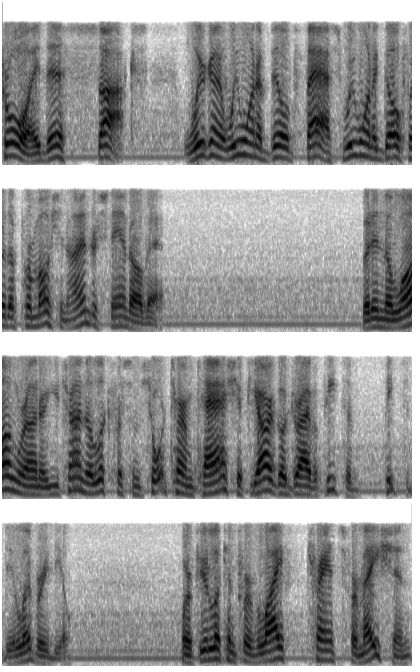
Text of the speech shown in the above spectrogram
"Troy, this sucks. We're gonna we want to build fast. We want to go for the promotion." I understand all that. But in the long run, are you trying to look for some short-term cash? If you are, go drive a pizza pizza delivery deal. Or if you're looking for life transformation,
